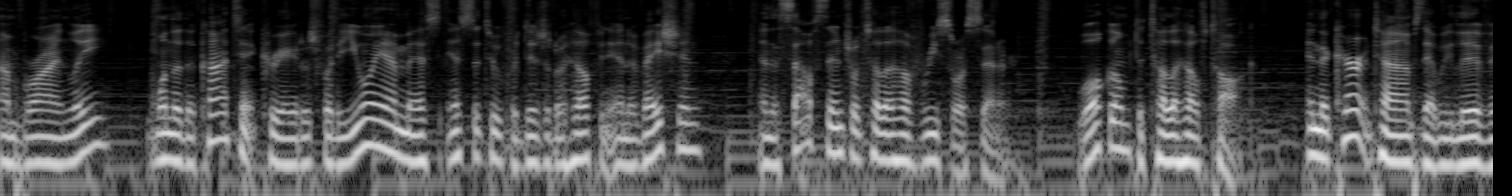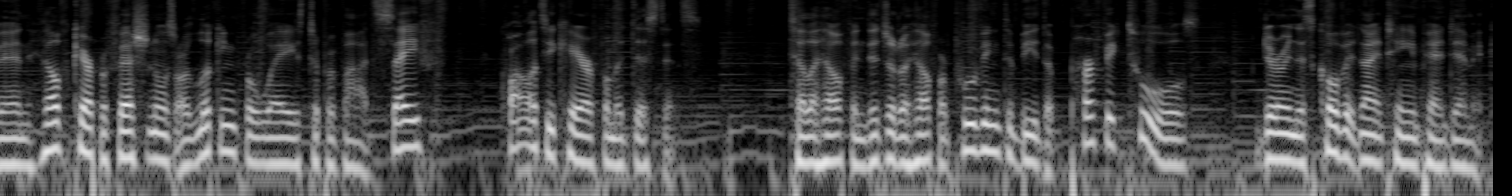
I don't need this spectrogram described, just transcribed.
I'm Brian Lee, one of the content creators for the UAMS Institute for Digital Health and Innovation and the South Central Telehealth Resource Center. Welcome to Telehealth Talk. In the current times that we live in, healthcare professionals are looking for ways to provide safe, quality care from a distance. Telehealth and digital health are proving to be the perfect tools during this COVID 19 pandemic.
